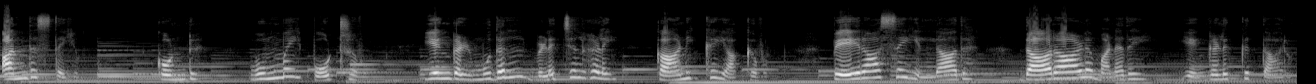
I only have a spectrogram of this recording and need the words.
அந்தஸ்தையும் கொண்டு உம்மை போற்றவும் எங்கள் முதல் விளைச்சல்களை காணிக்கையாக்கவும். பேராசை இல்லாத தாராள மனதை எங்களுக்கு தாரும்.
